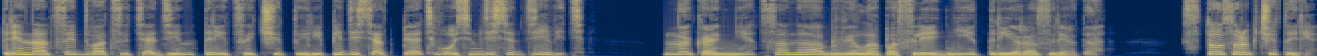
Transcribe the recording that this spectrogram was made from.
13, 21, 34, 55, 89. Наконец она обвела последние три разряда. 144.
